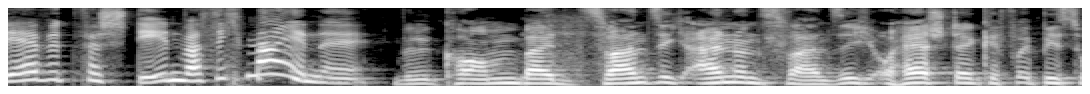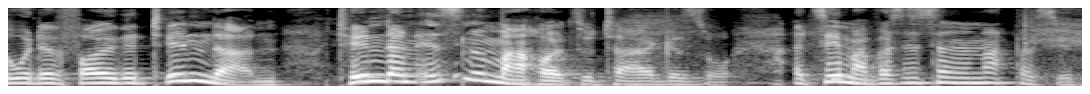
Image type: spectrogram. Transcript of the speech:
der wird verstehen, was ich meine. Willkommen bei 2021, oh, Hashtag Episode Folge Tindern. Tindern ist nun mal heutzutage so. Erzähl mal, was ist denn danach passiert?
